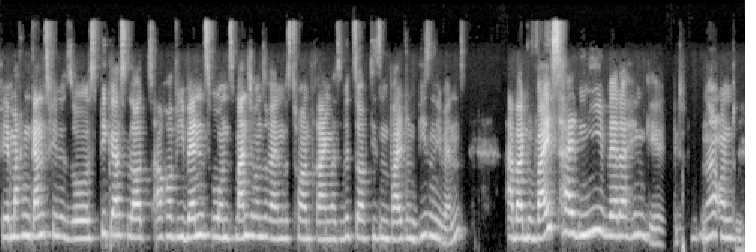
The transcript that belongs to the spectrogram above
Wir machen ganz viele so Speaker-Slots, auch auf Events, wo uns manche unserer Investoren fragen, was willst du auf diesem Wald- und Wiesen-Event? Aber du weißt halt nie, wer da hingeht. Ne? Und mhm.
